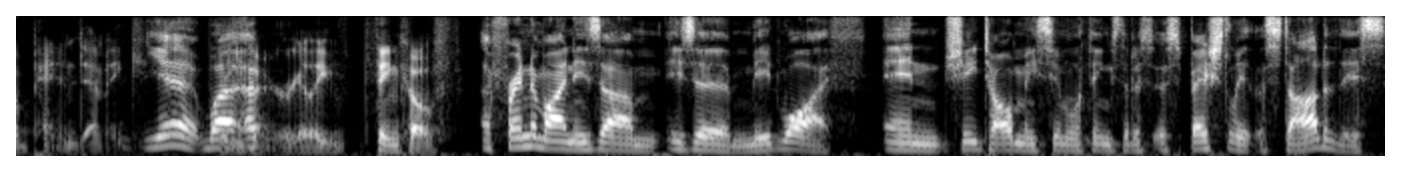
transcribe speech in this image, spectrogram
a pandemic. Yeah, well, you uh, don't really think of. a friend of mine is um is a midwife, and she told me similar things that, especially at the start of this,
